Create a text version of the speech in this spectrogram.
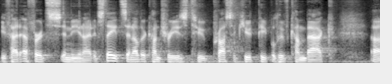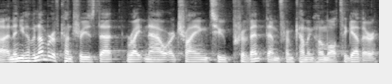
You've had efforts in the United States and other countries to prosecute people who've come back. Uh, and then you have a number of countries that right now are trying to prevent them from coming home altogether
